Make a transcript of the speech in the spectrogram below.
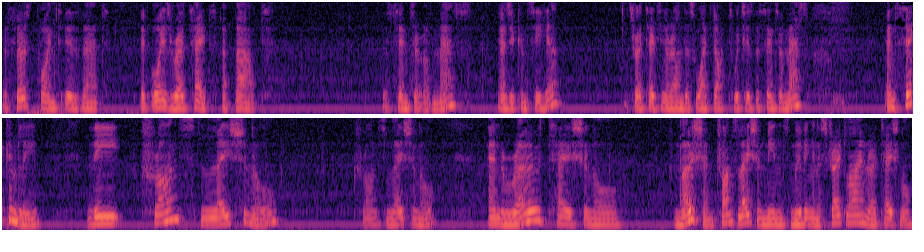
the first point is that it always rotates about the center of mass, as you can see here. It's rotating around this white dot, which is the center of mass. And secondly, the translational translational and rotational motion. Translation means moving in a straight line. Rotational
